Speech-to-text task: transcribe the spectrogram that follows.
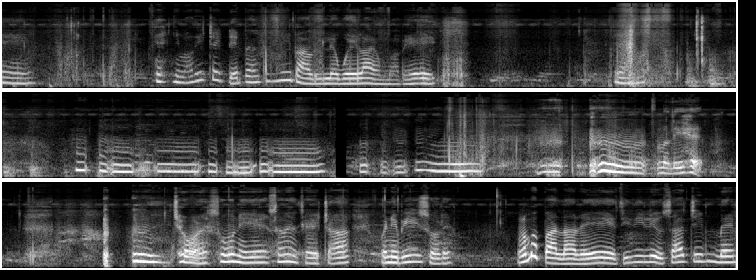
ယ် ဟဲ့ညီမလေးကြိုက်တယ်ပန်းစည်းပါလေးလည်းဝဲလိုက်အောင်ပါပဲမလေးဟဲ့ချောင်းဆိုးနေဆောင်းရချေချာဝင်နေပြီဆိုတော့ငါမပါလာတယ်ကြီးကြီးလေးကိုစားကြည့်မယ်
